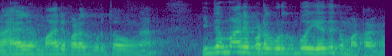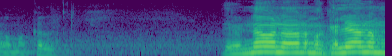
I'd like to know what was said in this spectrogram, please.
நாயகன் மாதிரி படம் கொடுத்தவங்க இந்த மாதிரி படம் கொடுக்கும்போது ஏற்றுக்க மாட்டாங்களா மக்கள்? இது என்ன வேணா நம்ம கல்யாணம்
